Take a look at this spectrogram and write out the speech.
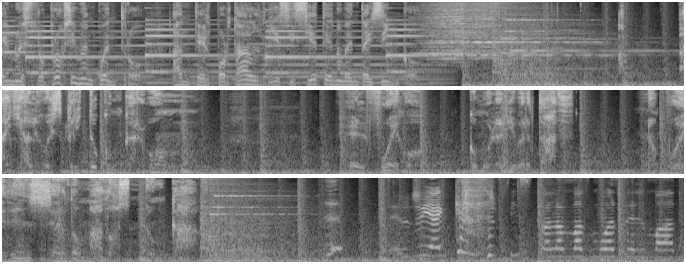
En nuestro próximo encuentro, ante el portal 1795. Hay algo escrito con carbón. El fuego, como la libertad, no pueden ser domados nunca. Tendría que haber visto a la más muaselmana,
